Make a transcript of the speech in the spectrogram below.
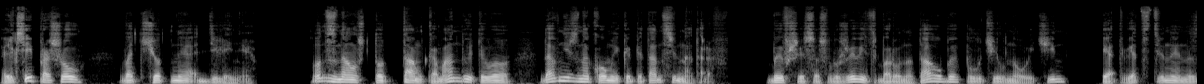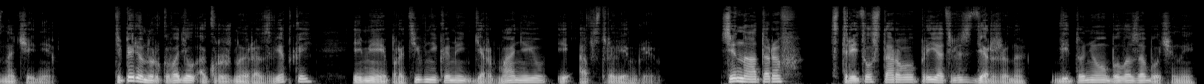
Алексей прошел в отчетное отделение. Он знал, что там командует его давний знакомый капитан сенаторов. Бывший сослуживец барона Таубе получил новый чин и ответственное назначение. Теперь он руководил окружной разведкой, имея противниками Германию и Австро-Венгрию. Сенаторов встретил старого приятеля сдержанно, вид у него был озабоченный.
